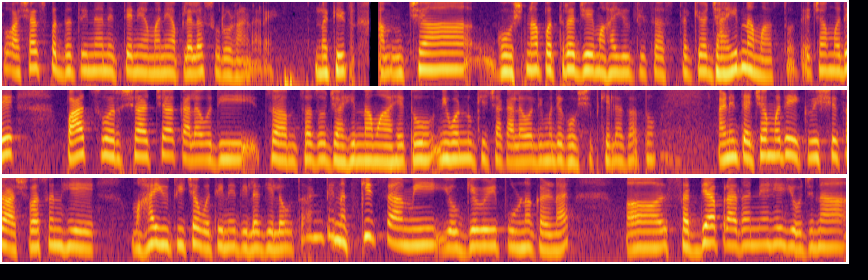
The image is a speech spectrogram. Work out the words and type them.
तो अशाच पद्धतीनं नित्यनियमाने आपल्याला सुरू राहणार आहे. नक्कीच. आमच्या घोषणापत्र जे महायुतीचं असतं किंवा जाहीरनामा असतो त्याच्यामध्ये पाच वर्षाच्या कालावधीचा आमचा जो जाहीरनामा आहे तो निवडणुकीच्या कालावधीमध्ये घोषित केला जातो. आणि त्याच्यामध्ये एकवीसशेचं आश्वासन हे महायुतीच्या वतीने दिलं गेलं होतं आणि ते नक्कीच आम्ही योग्य वेळी पूर्ण करणार. सध्या प्राधान्य हे योजना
